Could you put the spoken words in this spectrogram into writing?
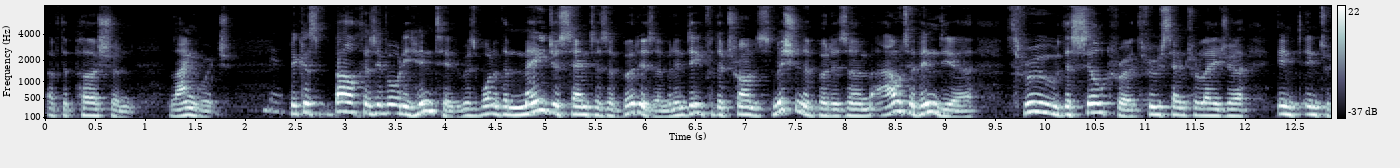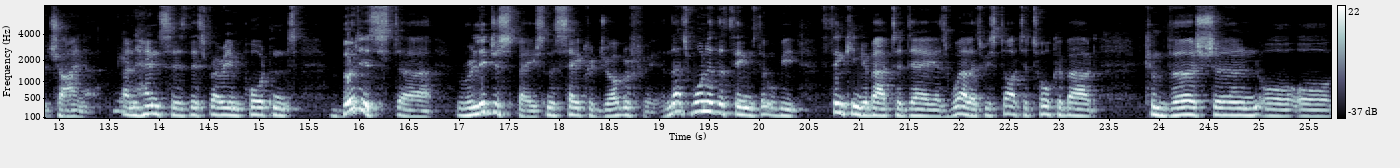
of the Persian language. Yes. Because Balkh, as you've already hinted, was one of the major centers of Buddhism, and indeed for the transmission of Buddhism out of India through the Silk Road, through Central Asia, in, into China. Yeah. And hence is this very important Buddhist uh, religious space and the sacred geography. And that's one of the themes that we'll be thinking about today as well as we start to talk about conversion or, or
